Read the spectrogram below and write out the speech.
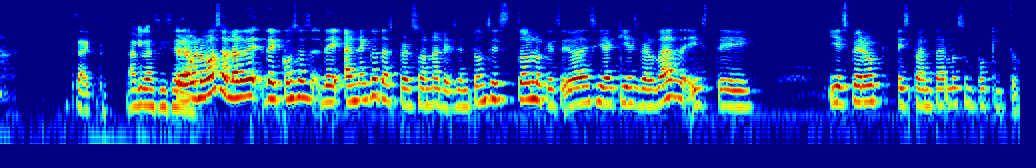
Exacto. Algo así será. Pero bueno, vamos a hablar de, de cosas, de anécdotas personales. Entonces, todo lo que se va a decir aquí es verdad, este, y espero espantarlos un poquito.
